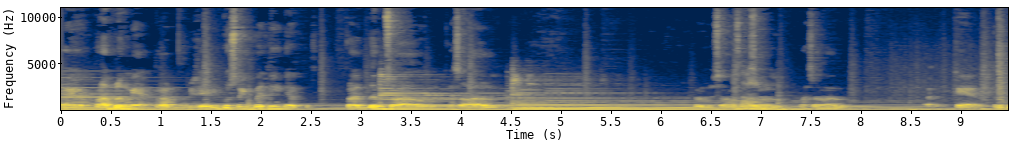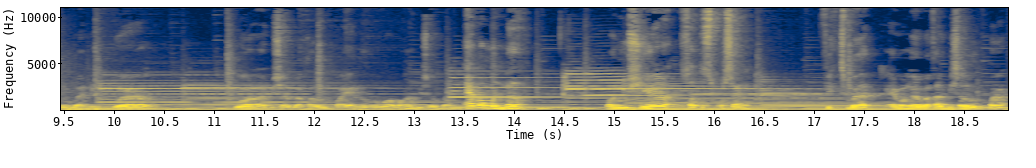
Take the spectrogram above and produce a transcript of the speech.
eh, problem ya problem misalnya gue sering banget nih dapet problem soal masa lalu problem soal masa lalu. lalu. Masa lalu. Kayak terbebani gue gue nggak bisa bakal lupain lu gue nggak bisa lupain. Emang bener manusia 100% fix banget emang nggak bakal bisa lupa.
